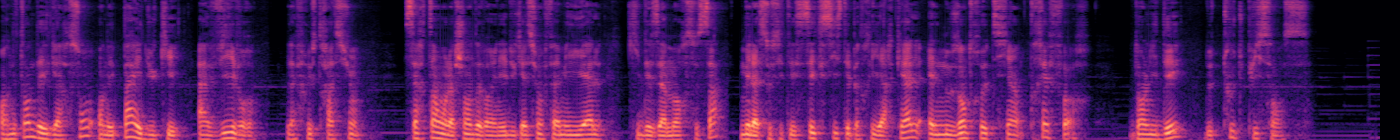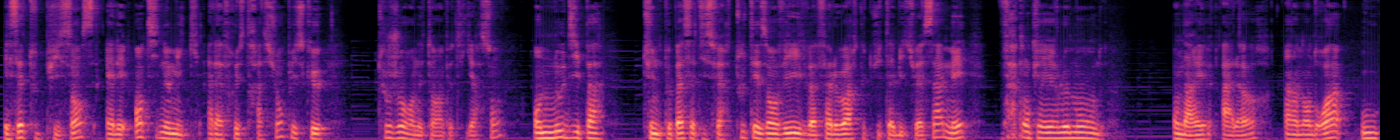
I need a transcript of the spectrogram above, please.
En étant des garçons, on n'est pas éduqués à vivre la frustration. Certains ont la chance d'avoir une éducation familiale qui désamorce ça, mais la société sexiste et patriarcale, elle nous entretient très fort dans l'idée de toute puissance. Et cette toute puissance, elle est antinomique à la frustration, puisque, toujours en étant un petit garçon, on ne nous dit pas tu ne peux pas satisfaire toutes tes envies, il va falloir que tu t'habitues à ça, mais va conquérir le monde. On arrive alors à un endroit où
